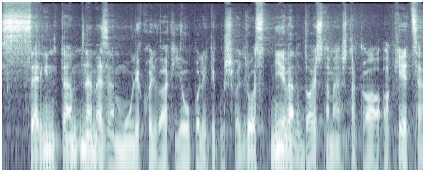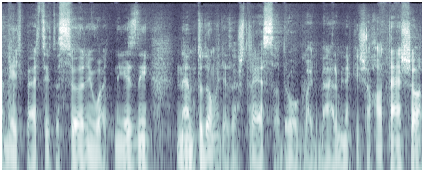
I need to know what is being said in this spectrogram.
Szerintem nem ezen múlik, hogy valaki jó politikus vagy rossz. Nyilván a Dajcs Tamásnak a, a kétszer négy percét a szörnyű volt nézni. Nem tudom, hogy ez a stressz, a drog vagy bárminek is a hatása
